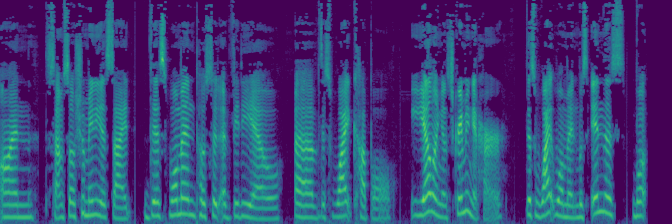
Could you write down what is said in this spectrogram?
on some social media site, this woman posted a video of this white couple yelling and screaming at her. This white woman was in this well,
